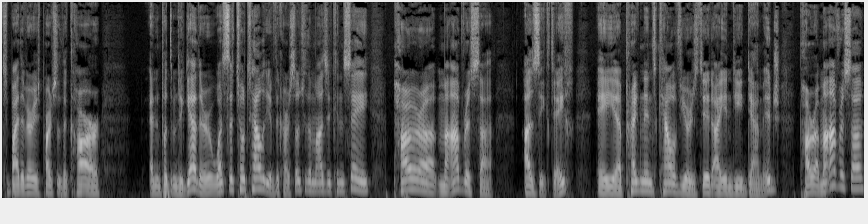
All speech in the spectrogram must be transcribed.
to buy the various parts of the car and put them together, what's the totality of the car? So to the mazik can say, para ma'avrasa aziktech, a uh, pregnant cow of yours did I indeed damage. Para ma'avrasa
